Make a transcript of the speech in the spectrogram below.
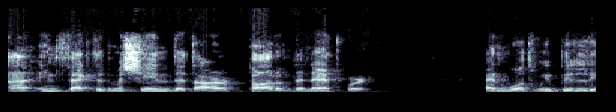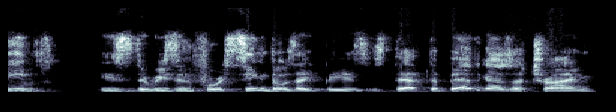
uh, infected machines that are part of the network. And what we believe is the reason for seeing those IPs is that the bad guys are trying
